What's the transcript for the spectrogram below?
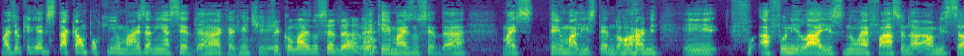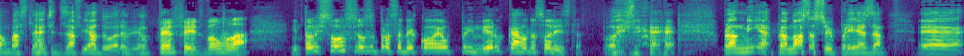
Mas eu queria destacar um pouquinho mais a linha sedã, que a gente. Ficou mais no sedã, né? Fiquei mais no sedã, mas tem uma lista enorme e afunilar isso não é fácil, não. É uma missão bastante desafiadora, viu? Perfeito, vamos lá. Então estou ansioso para saber qual é o primeiro carro da sua lista. Pois é. Para minha, para nossa surpresa, é,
